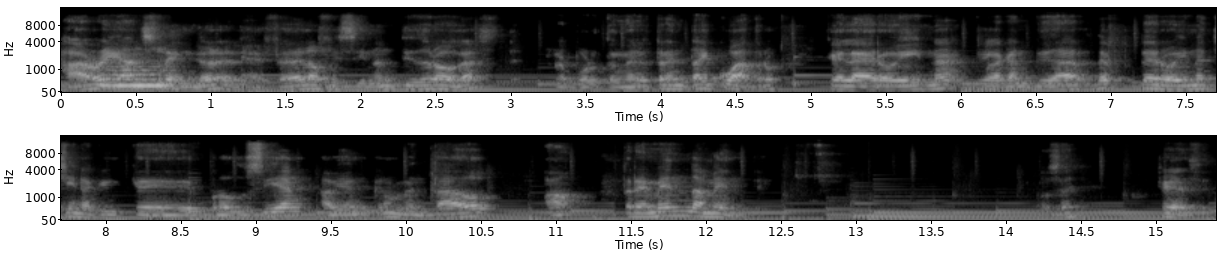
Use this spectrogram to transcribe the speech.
Harry Anslinger, el jefe de la oficina antidrogas reportó en el 34 que la heroína, la cantidad de, heroína china que, producían habían aumentado tremendamente. Entonces, fíjense,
